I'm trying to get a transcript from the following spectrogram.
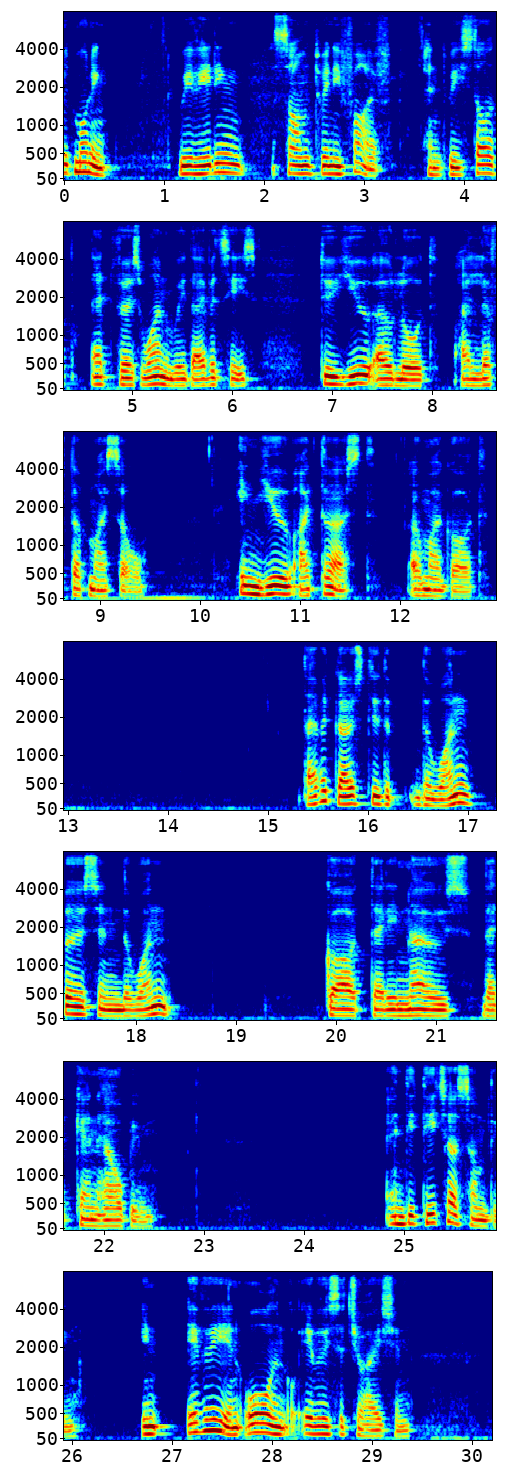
Good morning. We're reading Psalm 25 and we start at verse 1 where David says, To you, O Lord, I lift up my soul. In you I trust, O my God. David goes to the, the one person, the one God that he knows that can help him. And he teaches us something. In every and all and every situation,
